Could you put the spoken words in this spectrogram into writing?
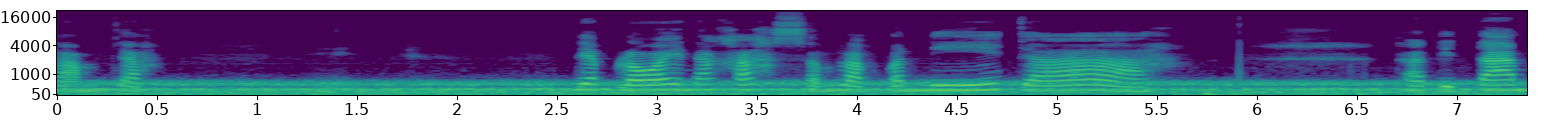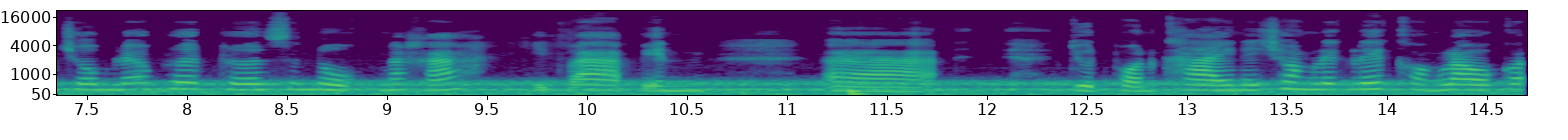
ช้ำจ้ะเรียบร้อยนะคะสำหรับวันนี้จ้า ถ้าติดตามชมแล้วเพลิดเพลินสนุกนะคะ คิดว่าเป็น จุดผ่อนคลายในช่องเล็กๆ ของเราก็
